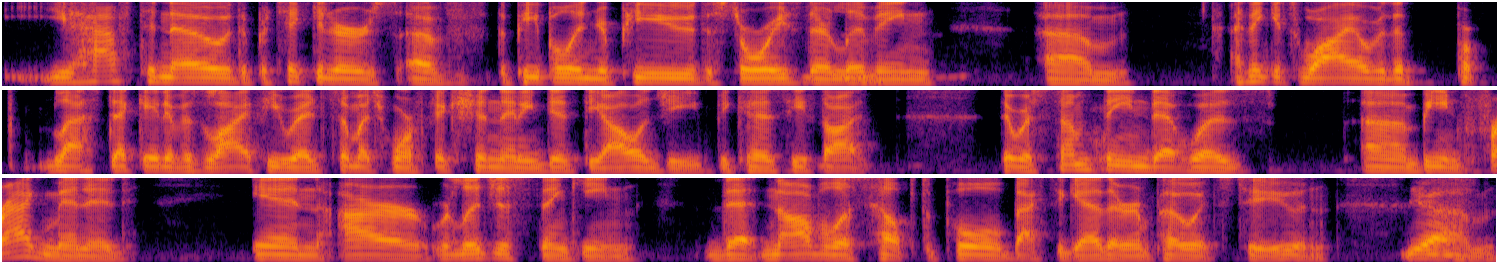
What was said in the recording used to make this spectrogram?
you have to know the particulars of the people in your pew, the stories they're mm-hmm. living. Um, I think it's why over the last decade of his life he read so much more fiction than he did theology because he thought there was something that was um, being fragmented in our religious thinking that novelists help to pull back together and poets too. And yeah, um,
